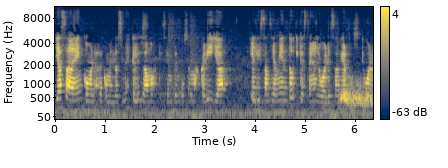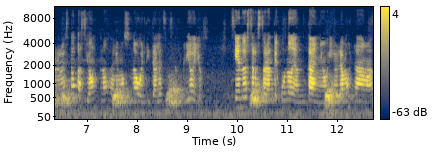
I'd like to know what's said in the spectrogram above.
Ya saben, como las recomendaciones que les damos, que siempre usen mascarilla, el distanciamiento y que estén en lugares abiertos. Y bueno, en esta ocasión nos daremos una vueltita a la sección de criollos, siendo este restaurante uno de antaño y hablamos nada más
